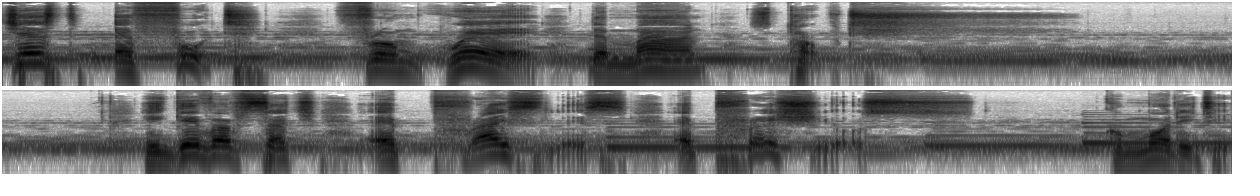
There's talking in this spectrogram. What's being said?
just a foot from where the man stopped. He gave up such a priceless, a precious commodity.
